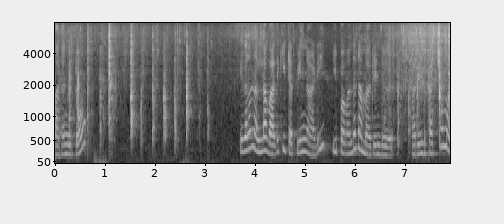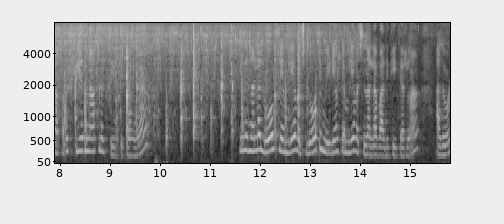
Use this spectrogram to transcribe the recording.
வதங்கட்டும். இதெல்லாம் நல்லா வதக்கிட்ட பின்னாடி இப்போ வந்து நம்ம ரெண்டு ரெண்டு பச்சை மிளகாவை தீர்னாப்பில் சேர்த்துக்கோங்க. இது நல்லா லோ ஃப்ளேம்லேயே வச்சு லோ டு மீடியம் ஃப்ளேம்லேயே வச்சு நல்லா வதக்கிக்கிறலாம் அதோட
